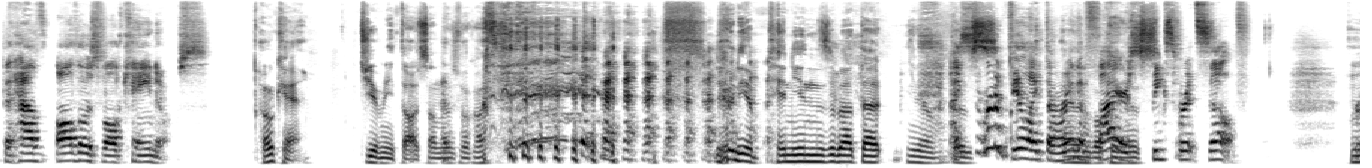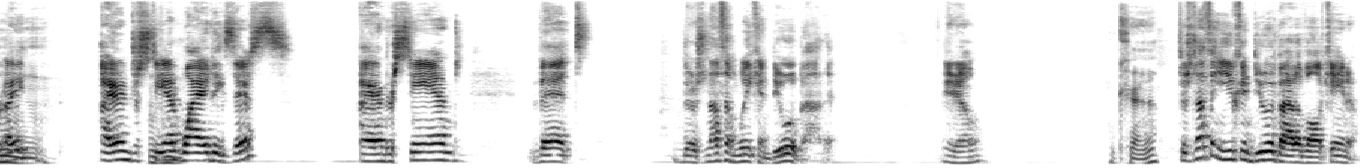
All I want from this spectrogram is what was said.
that have all those volcanoes. Okay. Do you have any thoughts on those volcanoes? Do you have any opinions about that? You know, I sort of feel like the Ring of Fire volcanoes? speaks for itself. right? Mm, I understand Mhm. why it exists. I understand that there's nothing we can do about it. You know, okay. there's nothing you can do about a volcano.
